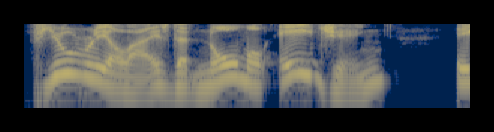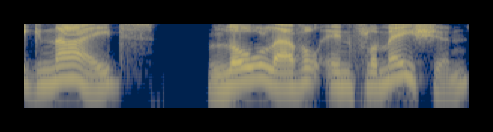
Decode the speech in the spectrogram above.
Few realize that normal aging ignites low level inflammation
